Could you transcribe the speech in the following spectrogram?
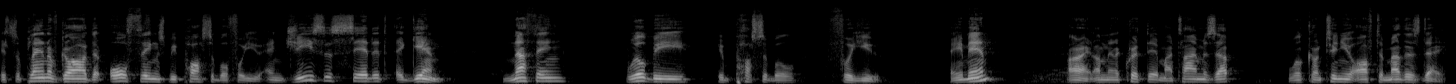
it's the plan of God that all things be possible for you. And Jesus said it again nothing will be impossible for you. Amen? All right, I'm going to quit there. My time is up. We'll continue after Mother's Day.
